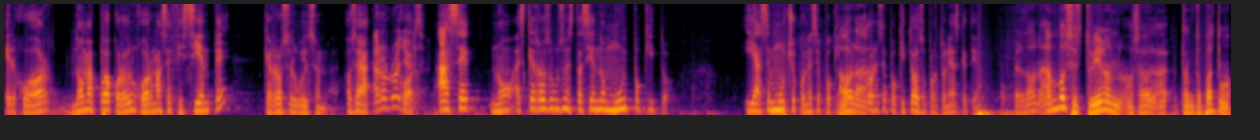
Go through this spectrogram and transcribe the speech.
el jugador, no me puedo acordar de un jugador más eficiente que Russell Wilson. O sea, Aaron Rodgers. hace, no, es que Russell Wilson está haciendo muy poquito. Y hace mucho con ese poquito, Ahora- con ese poquito de las oportunidades que tiene. Perdón, ambos estuvieron, o sea, tanto Pat como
